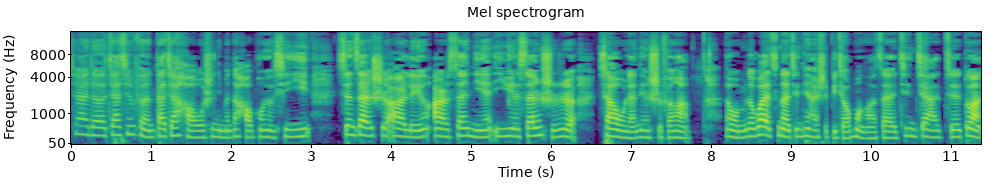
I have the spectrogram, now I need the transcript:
亲爱的嘉兴粉，大家好，我是你们的好朋友新一。现在是二零二三年一月三十日下午两点十分啊。那我们的外资呢，今天还是比较猛啊，在竞价阶段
